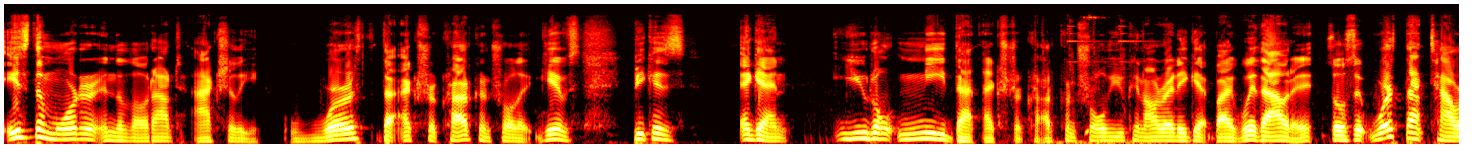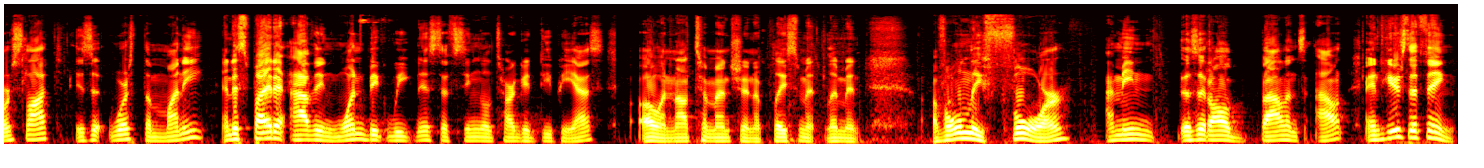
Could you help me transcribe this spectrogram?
Is the mortar in the loadout actually worth the extra crowd control it gives? Because, again, you don't need that extra crowd control. You can already get by without it. So is it worth that tower slot? Is it worth the money? And despite it having one big weakness of single target DPS, oh, and not to mention a placement limit of only four, I mean, does it all balance out? And here's the thing.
